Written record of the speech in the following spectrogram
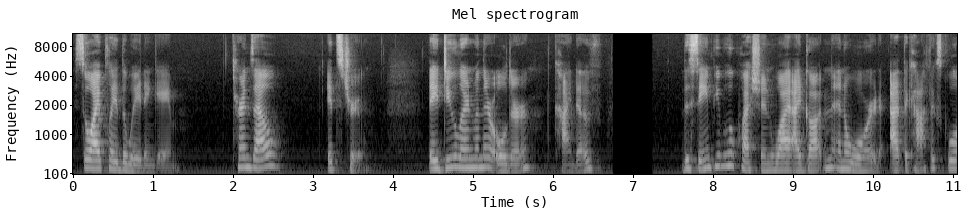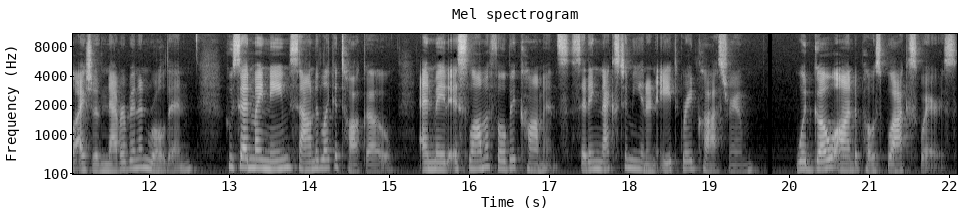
So I played the waiting game. Turns out, it's true. They do learn when they're older, kind of. The same people who questioned why I'd gotten an award at the Catholic school I should have never been enrolled in, who said my name sounded like a taco, and made Islamophobic comments sitting next to me in an eighth grade classroom, would go on to post black squares,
